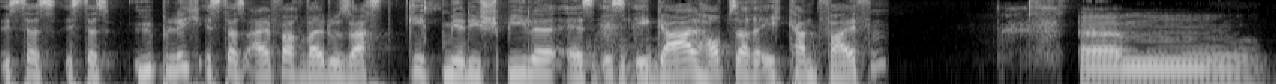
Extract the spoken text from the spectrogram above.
ist das, ist das üblich? Ist das einfach, weil du sagst, gib mir die Spiele, es ist egal, Hauptsache ich kann pfeifen? Ähm,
